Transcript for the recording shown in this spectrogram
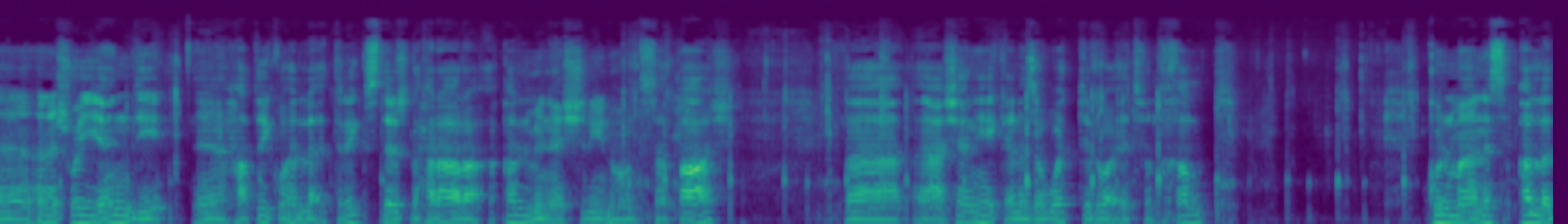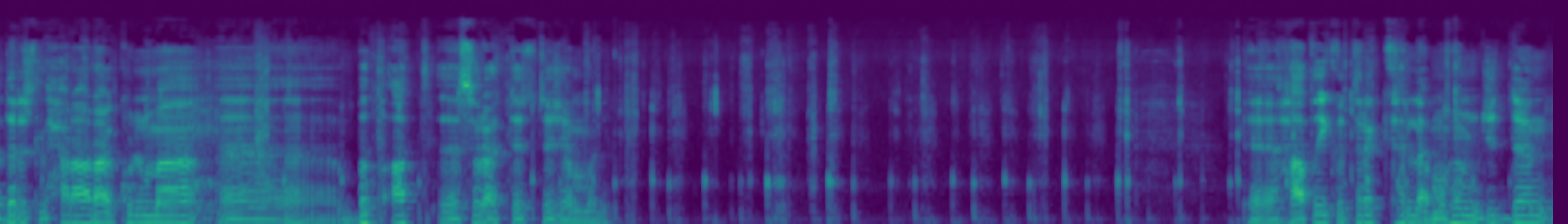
آه أنا شوية عندي آه هلأ tricks. درجة الحرارة أقل من عشرين هون تسعتاش فعشان هيك أنا زودت الوقت في الخلط. كل ما نس... قلت درجة الحرارة كل ما آه، بطأت آه، سرعة التجمل. آه، هعطيكم ترك هلا مهم جدا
